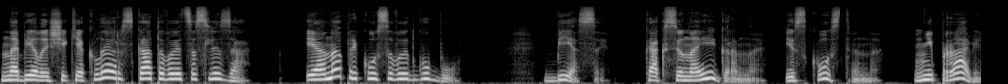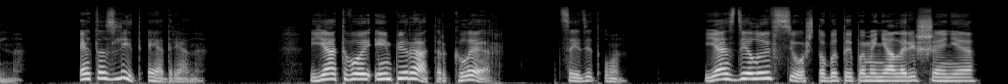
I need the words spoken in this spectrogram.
На белой щеке Клэр скатывается слеза, и она прикусывает губу. Бесы. Как все наигранно, искусственно, неправильно. Это злит Эдриана. «Я твой император, Клэр», — цедит он. «Я сделаю все, чтобы ты поменяла решение».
